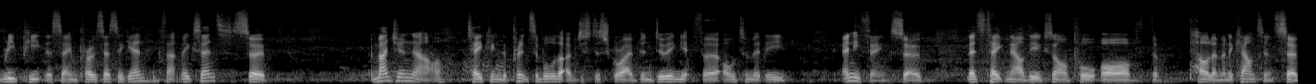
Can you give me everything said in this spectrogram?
repeat the same process again, if that makes sense. So imagine now taking the principle that I've just described and doing it for ultimately anything. So let's take now the example of the Pearl Lemon accountants. So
